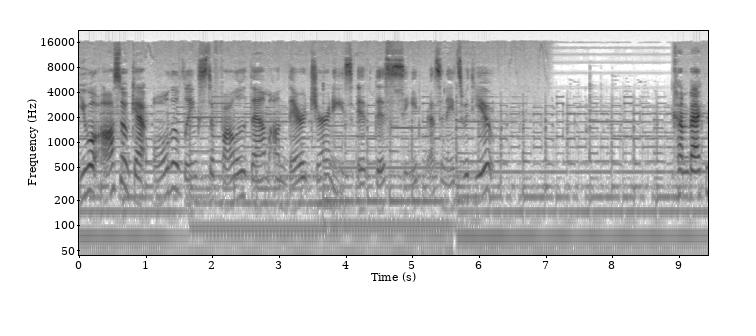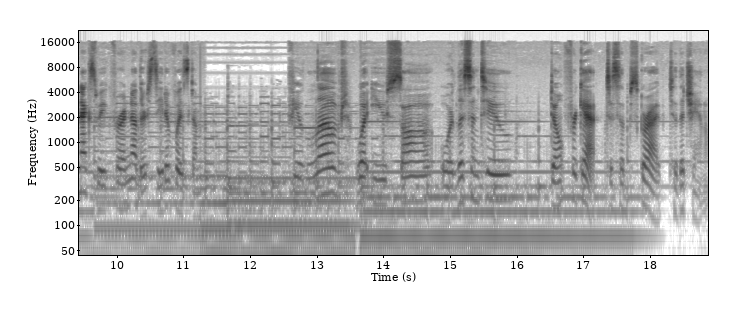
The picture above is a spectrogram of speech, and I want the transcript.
You will also get all the links to follow them on their journeys if this seed resonates with you. Come back next week for another Seed of Wisdom. If you loved what you saw or listened to, don't forget to subscribe to the channel.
